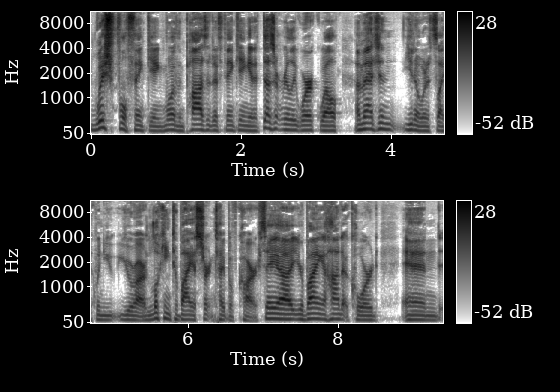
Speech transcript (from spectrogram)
wishful thinking more than positive thinking, and it doesn't really work. Well, imagine, you know, what it's like when you, you are looking to buy a certain type of car. Say uh, you're buying a Honda Accord and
